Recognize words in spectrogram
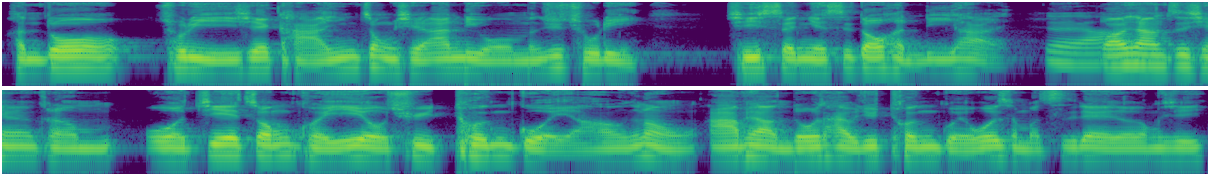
很多处理一些卡因中邪案例，我们去处理，其实神也是都很厉害。对啊，包括像之前可能我接钟馗也有去吞鬼，然后那种阿飘很多，他有去吞鬼或者什么之类的东西。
